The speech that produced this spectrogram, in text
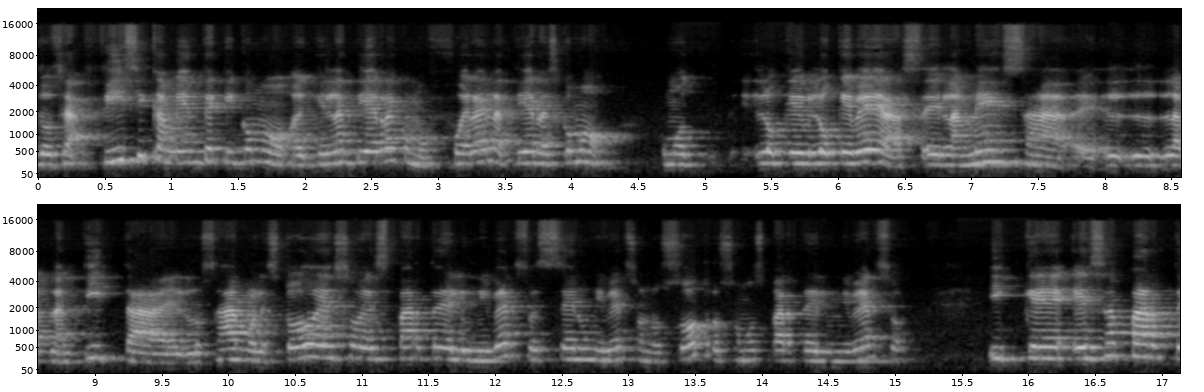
o sea, físicamente aquí como aquí en la Tierra, como fuera de la Tierra, es como, como lo que, lo que veas, en la mesa, la plantita, los árboles, todo eso es parte del universo, es ser universo, nosotros somos parte del universo. Y que esa parte,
